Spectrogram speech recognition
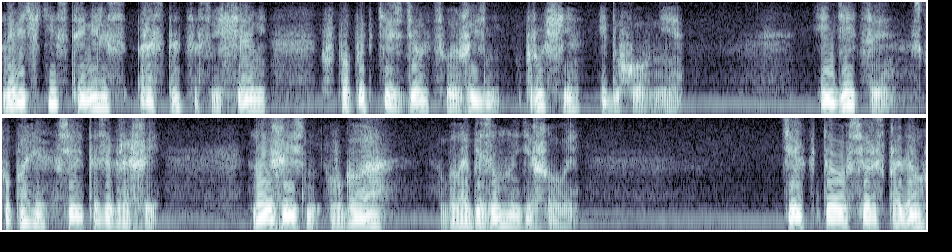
Новички стремились расстаться с вещами в попытке сделать свою жизнь проще и духовнее. Индейцы скупали все это за гроши, но и жизнь в Гоа была безумно дешевой. Те, кто все распродал,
